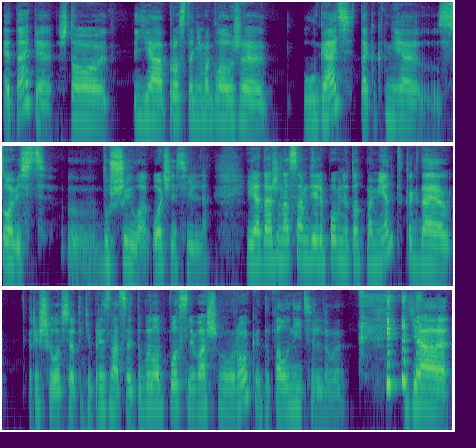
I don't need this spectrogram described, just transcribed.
этапе, что я просто не могла уже лгать, так как мне совесть э, душила очень сильно. И я даже на самом деле помню тот момент, когда я решила все-таки признаться, это было после вашего урока дополнительного. Я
